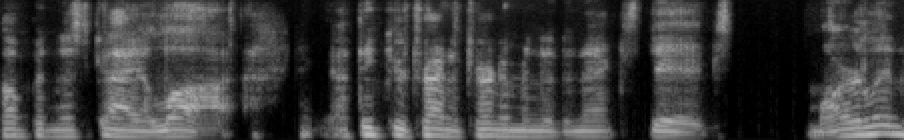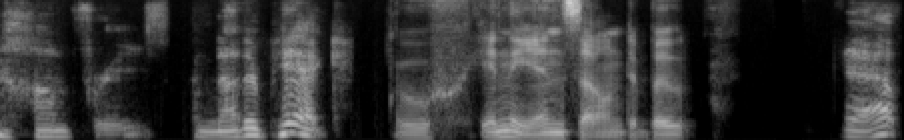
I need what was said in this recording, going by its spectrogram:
pumping this guy a lot. I think you're trying to turn him into the next Diggs. Marlon Humphreys, another pick. Ooh, in the end zone to boot. Yep.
